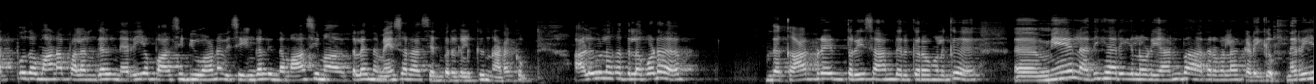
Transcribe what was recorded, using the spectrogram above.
அற்புதமான பலன்கள் நிறைய பாசிட்டிவான விஷயங்கள் இந்த மாசி மாதத்தில் இந்த மேசராசி என்பவர்களுக்கு நடக்கும். அலுவலகத்தில் கூட இந்த கார்ப்பரேட் துறை சார்ந்து இருக்கிறவங்களுக்கு மேல் அதிகாரிகளுடைய அன்பு ஆதரவெல்லாம் கிடைக்கும். நிறைய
